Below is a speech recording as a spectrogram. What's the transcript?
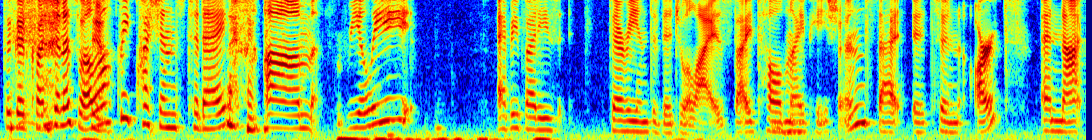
It's a good question as well. Yeah. All great questions today. um, really, everybody's very individualized. I tell my patients that it's an art and not,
